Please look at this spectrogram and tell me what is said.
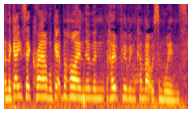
and the Gateshead crowd will get behind them and hopefully we can come back with some wins.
